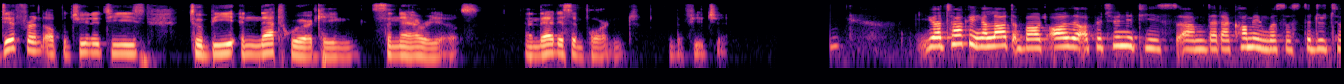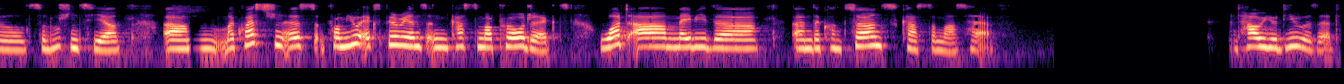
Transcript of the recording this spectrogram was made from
different opportunities to be in networking scenarios, and that is important for the future you're talking a lot about all the opportunities um, that are coming with this digital solutions here. Um, my question is, from your experience in customer projects, what are maybe the um, the concerns customers have, and how you deal with it?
